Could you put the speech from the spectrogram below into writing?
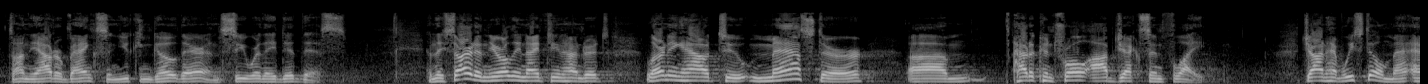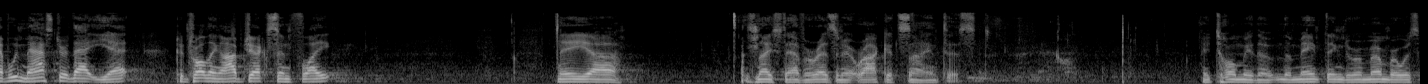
It's on the Outer Banks, and you can go there and see where they did this. And they started in the early 1900s learning how to master um, how to control objects in flight. John, have we still ma- have we mastered that yet? Controlling objects in flight. They, uh, it's nice to have a resident rocket scientist. He told me the, the main thing to remember was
